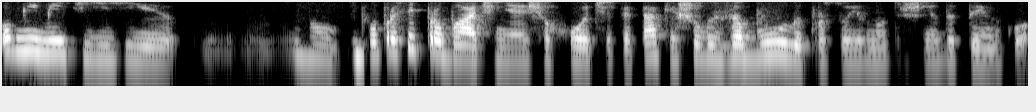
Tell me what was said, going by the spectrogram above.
обніміть її, ну, попросіть пробачення, якщо хочете, так, якщо ви забули про свою внутрішню дитинку.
